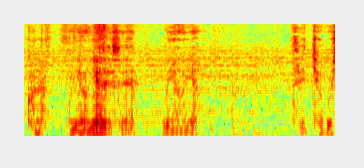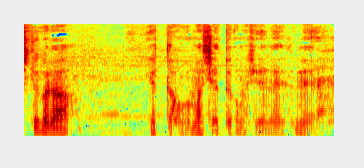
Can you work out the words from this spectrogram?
これ、うにゃうにゃですね。うにゃうにゃ。接着してからやった方がマシやったかもしれないですね。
